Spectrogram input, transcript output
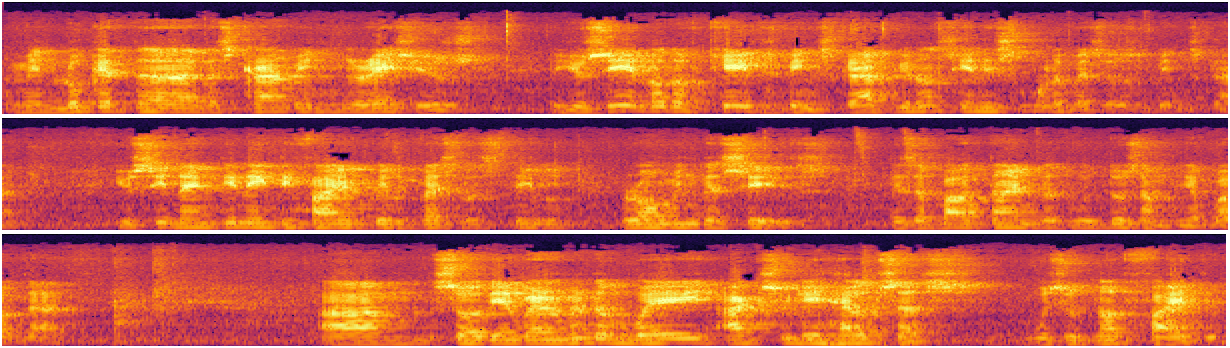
I mean, look at the, the scrapping ratios. You see a lot of capes being scrapped, you don't see any smaller vessels being scrapped. You see 1985 built vessels still roaming the seas. It's about time that we do something about that. Um, so the environmental way actually helps us. We should not fight it.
